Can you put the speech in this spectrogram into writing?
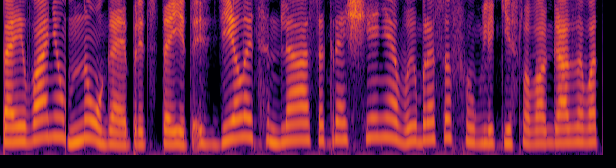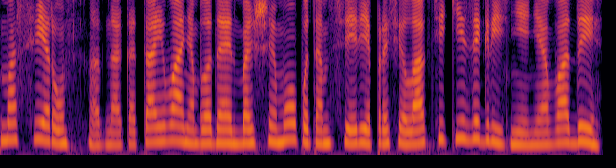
Тайваню многое предстоит сделать для сокращения выбросов углекислого газа в атмосферу. Однако Тайвань обладает большим опытом в сфере профилактики загрязнения воды.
